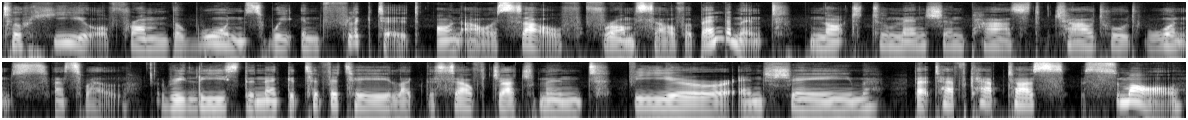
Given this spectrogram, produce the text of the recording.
to heal from the wounds we inflicted on ourselves from self abandonment? Not to mention past childhood wounds as well. Release the negativity like the self judgment, fear, and shame that have kept us small.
